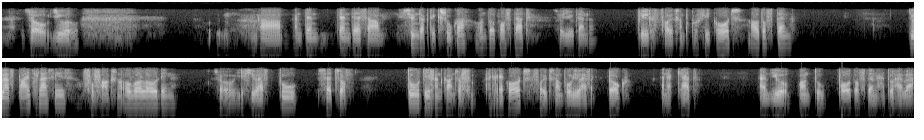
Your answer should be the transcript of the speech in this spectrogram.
uh, so you uh, and then then there's a syntactic sugar on top of that. So you can build, for example, records out of them. You have type classes for function overloading. So if you have two sets of two different kinds of records, for example, you have a dog and a cat, and you want to both of them to have a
